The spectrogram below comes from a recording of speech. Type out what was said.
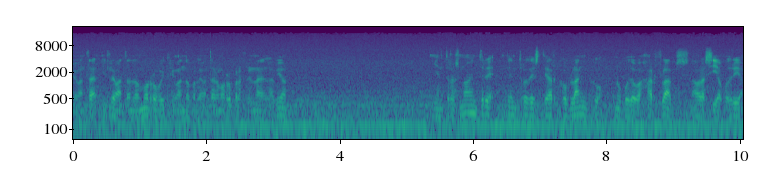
levantar, ir levantando el morro, voy trimando para levantar el morro para frenar el avión. Mientras no entre dentro de este arco blanco, no puedo bajar flaps. Ahora sí ya podría.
